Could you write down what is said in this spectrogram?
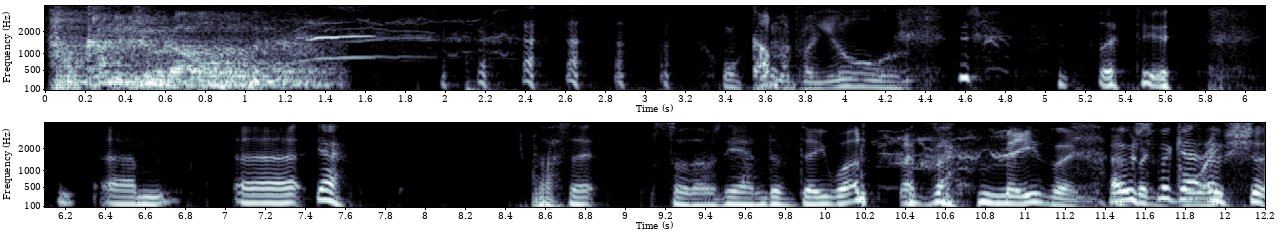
How come you know? We're coming for you. so, do- um, uh, yeah, that's it. So that was the end of day one. That's amazing. I always That's a forget how great short.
